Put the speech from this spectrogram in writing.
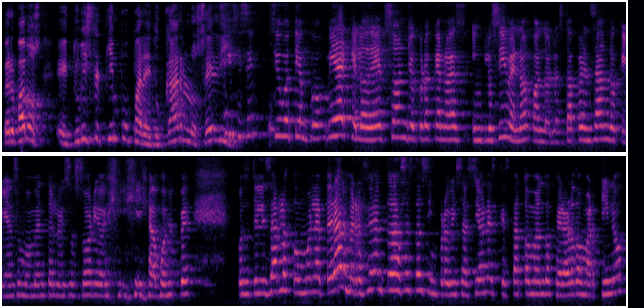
pero vamos, eh, tuviste tiempo para educarlos, Eli. Sí, sí, sí, sí hubo tiempo. Mira que lo de Edson yo creo que no es, inclusive, ¿no? Cuando lo está pensando, que ya en su momento lo hizo Osorio y, a golpe, pues utilizarlo como un lateral. Me refiero a todas estas improvisaciones que está tomando Gerardo Martino,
